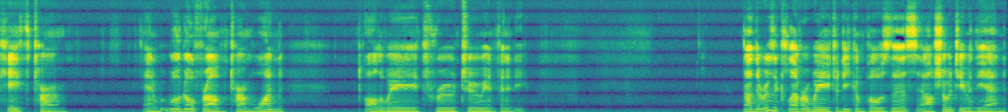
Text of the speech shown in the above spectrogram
kth term. And we'll go from term 1 all the way through to infinity. Now there is a clever way to decompose this and I'll show it to you in the end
